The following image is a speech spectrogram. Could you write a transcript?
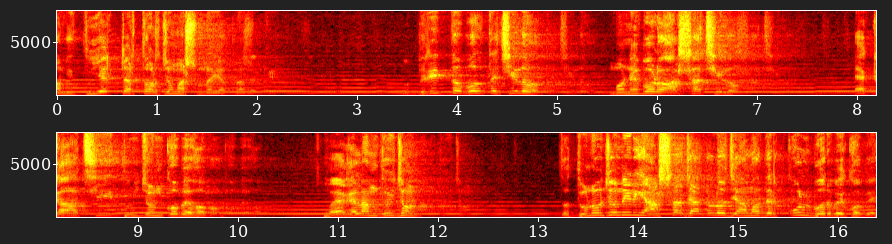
আমি দুই একটার তর্জমা শুনাই আপনাদেরকে। বৃদ্ধ বলতেছিল মনে বড় আশা ছিল। একা আছি দুইজন কবে হব? হয়ে গেলাম দুইজন। তো দুজনেরই আশা জাগলো যে আমাদের কুল ভরবে কবে?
